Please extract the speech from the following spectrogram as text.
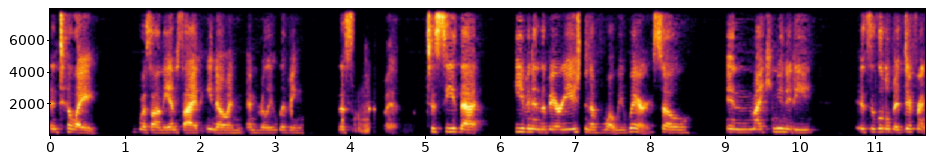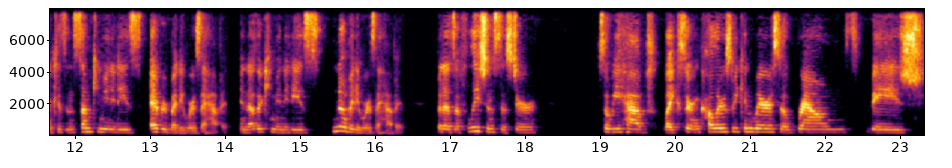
until I was on the inside, you know, and, and really living this. But to see that even in the variation of what we wear. So in my community, it's a little bit different because in some communities, everybody wears a habit. In other communities, nobody wears a habit. But as a Felician sister, so we have like certain colors we can wear. So browns, beige,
